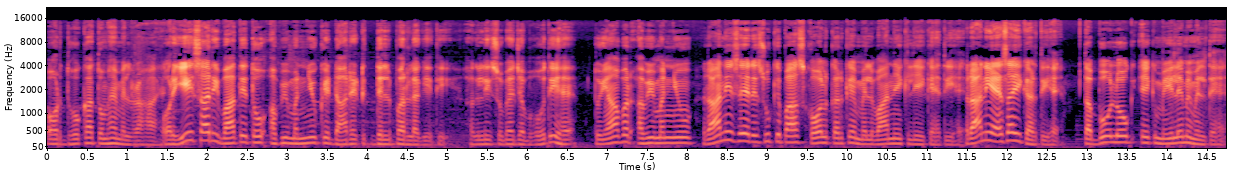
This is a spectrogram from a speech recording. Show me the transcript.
और धोखा तुम्हें मिल रहा है। और ये सारी बातें तो अभिमन्यु के डायरेक्ट दिल पर लगी थी। अगली सुबह जब होती है तो यहाँ पर अभिमन्यु रानी से रिसु के पास कॉल करके मिलवाने के लिए कहती है। रानी ऐसा ही करती है। तब वो लोग एक मेले में मिलते हैं,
